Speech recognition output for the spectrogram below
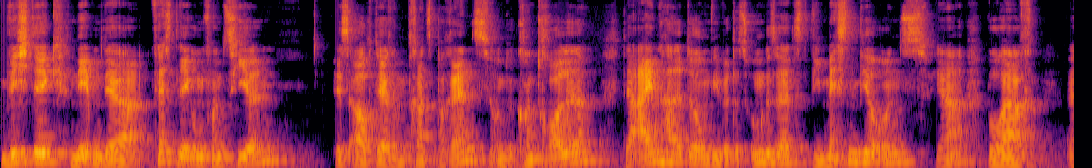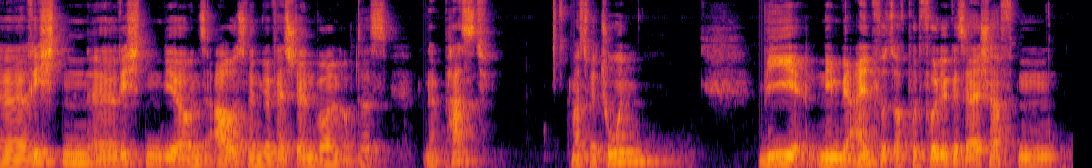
Wichtig neben der Festlegung von Zielen ist auch deren Transparenz und Kontrolle der Einhaltung, wie wird das umgesetzt, wie messen wir uns, ja, worauf äh, richten, äh, richten wir uns aus, wenn wir feststellen wollen, ob das äh, passt, was wir tun, wie nehmen wir Einfluss auf Portfoliogesellschaften,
